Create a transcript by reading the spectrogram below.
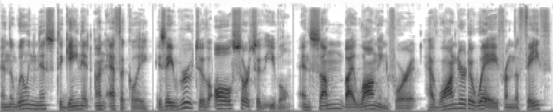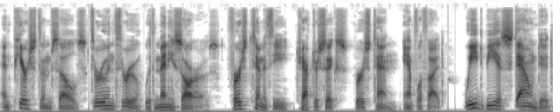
and the willingness to gain it unethically, is a root of all sorts of evil, and some, by longing for it, have wandered away from the faith and pierced themselves through and through with many sorrows. 1 Timothy chapter 6 verse 10 amplified. We'd be astounded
